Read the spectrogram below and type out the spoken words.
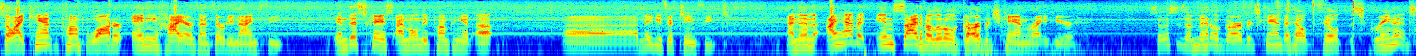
So I can't pump water any higher than 39 feet. In this case, I'm only pumping it up uh, maybe 15 feet. And then I have it inside of a little garbage can right here. So this is a metal garbage can to help filter, screen it.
